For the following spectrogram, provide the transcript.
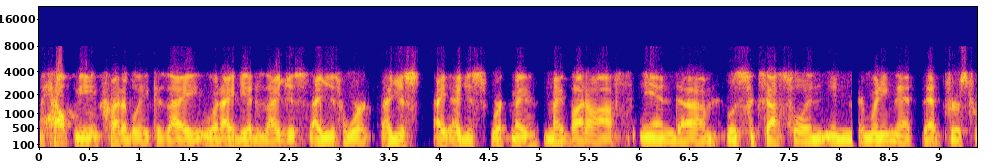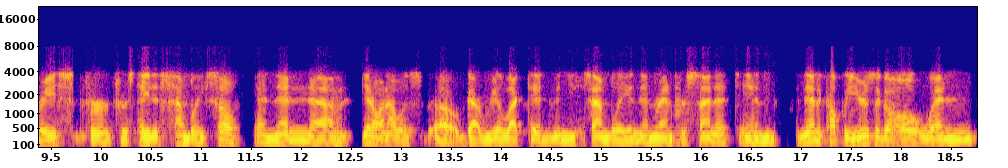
helped me incredibly because I what I did is I just I just worked I just I, I just worked my my butt off and um, was successful in, in winning that that first race for for state assembly. So and then um, you know, and I was uh, got reelected in the assembly and then ran for senate and and then a couple of years ago, when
